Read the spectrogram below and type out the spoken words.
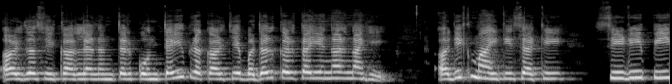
अर्ज स्वीकारल्यानंतर कोणत्याही प्रकारचे बदल करता येणार नाही. अधिक माहितीसाठी C D P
